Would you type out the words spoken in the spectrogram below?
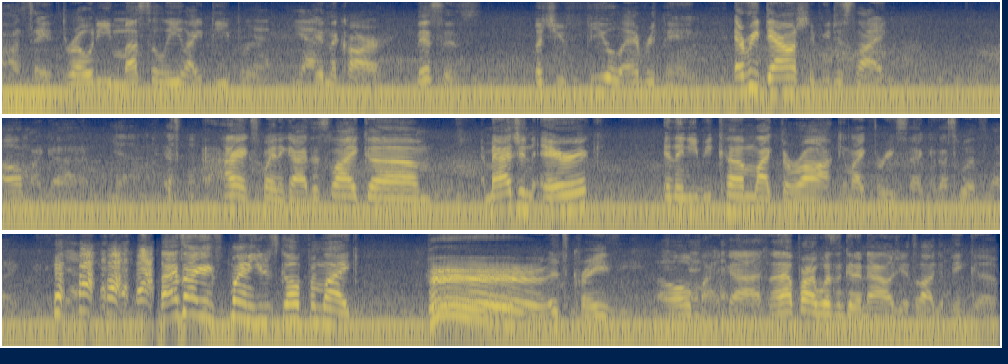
I would say throaty, muscly, like deeper Yeah, yeah. in the car. This is but you feel everything. Every downshift you just like, oh my god. Yeah. It's, I explain it, guys. It's like um, imagine Eric, and then you become like The Rock in like three seconds. That's what it's like. Yeah. That's how I can explain it. You just go from like, it's crazy. Oh my gosh. That probably wasn't a good analogy. That's all I could think of.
